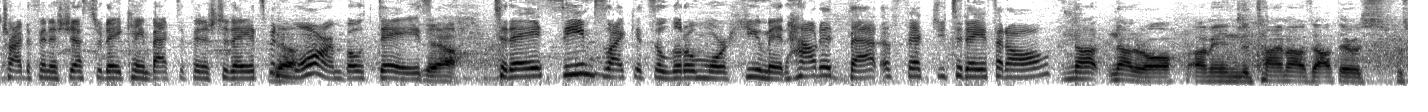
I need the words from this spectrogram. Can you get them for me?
tried to finish yesterday, came back to finish today. It's been yeah. warm both days. Yeah. Today it seems like it's a little more humid. How did that affect you today, if at all? Not, not at all. I mean, the time I was out there was, was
